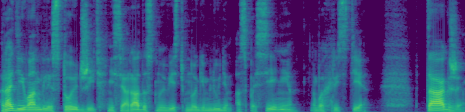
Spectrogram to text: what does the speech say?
Ради Евангелия стоит жить, неся радостную весть многим людям о спасении во Христе. Также,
